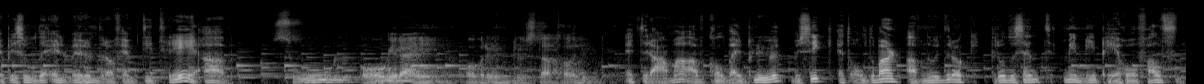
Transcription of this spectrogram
episode 1153 av Sol og regn over Undulstad torg. Et drama av Kolbein Plue. Musikk Et oldebarn av Nordrock. Produsent Mimmi PH Falsen.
